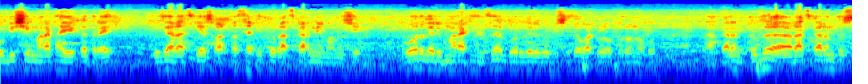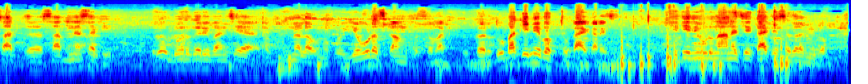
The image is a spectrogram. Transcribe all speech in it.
ओबीसी मराठा एकत्र आहे. तुझ्या राजकीय स्वार्थासाठी तू राजकारणी माणूस आहे. गोरगरीब मराठ्यांचं गोरगरीब ओबीसीचं वाटोळं करू नको. कारण तुझं राजकारण तू साध साधण्यासाठी तुझं गोरगरिबांचे भिन्न लावू नको. एवढंच काम कसं बाकी कर. तू बाकी मी बघतो काय करायचं. किती निवडून आणायचे काय ते सगळं मी बघतो.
